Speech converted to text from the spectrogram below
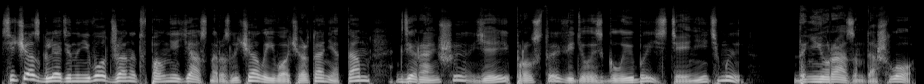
Сейчас, глядя на него, Джанет вполне ясно различала его очертания там, где раньше ей просто виделась глыба из тени и тьмы. До нее разом дошло,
